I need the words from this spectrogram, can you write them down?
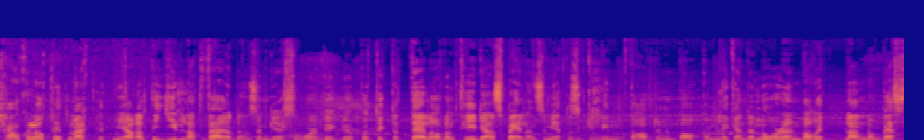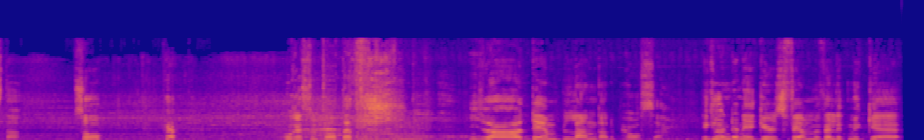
kanske låter lite märkligt, men jag har alltid gillat världen som Gears of War byggde upp och tyckt att delar av de tidigare spelen som gett oss glimtar av den bakomliggande loren varit bland de bästa. Så, pepp! Och resultatet? Ja, det är en blandad påse. I grunden är Gears 5 väldigt mycket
